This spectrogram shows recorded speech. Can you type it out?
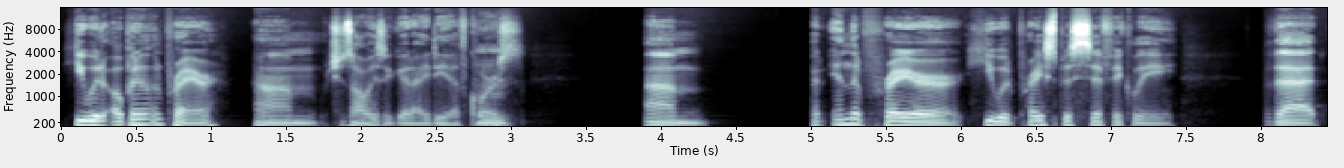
he would open it with prayer, um, which is always a good idea, of course. Um, but in the prayer, he would pray specifically that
